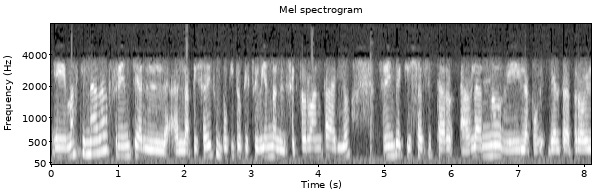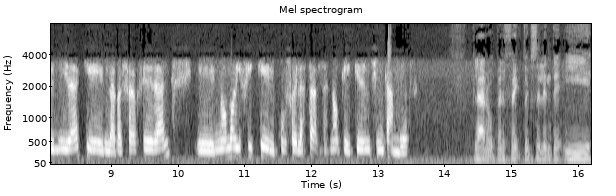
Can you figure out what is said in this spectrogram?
eh, más que nada frente al, a la pesadez un poquito que estoy viendo en el sector bancario, frente a que ya se está hablando de, la, de alta probabilidad que la Reserva Federal eh, no modifique el curso de las tasas, ¿no? que queden sin cambios. Claro, perfecto, excelente. Y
